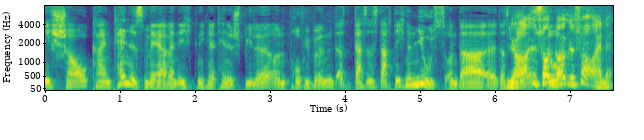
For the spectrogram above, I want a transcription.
ich schaue kein Tennis mehr, wenn ich nicht mehr Tennis spiele und Profi bin. Das, das ist, dachte ich, eine News. Und da, äh, das ja, ist, so, auch, ist auch eine.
